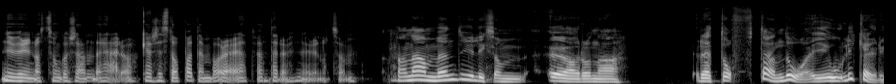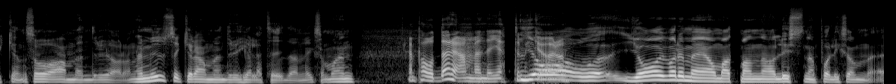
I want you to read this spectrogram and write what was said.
nu är det något som går sönder här och kanske stoppat en borrare? Att vänta nu, nu är det något som... man använder ju liksom öronen rätt ofta ändå. I olika yrken så använder du öronen. En musiker använder du hela tiden. Liksom. En, En poddare använder jättemycket Ja, öron. och jag har varit med om att man har lyssnat på liksom, eh, ja,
